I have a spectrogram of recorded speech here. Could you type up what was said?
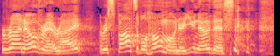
run over it, right? A responsible homeowner, you know this.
